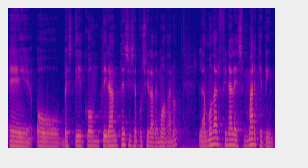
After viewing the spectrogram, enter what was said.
eh, o vestir con tirantes si se pusiera de moda, ¿no? La moda al final es marketing.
